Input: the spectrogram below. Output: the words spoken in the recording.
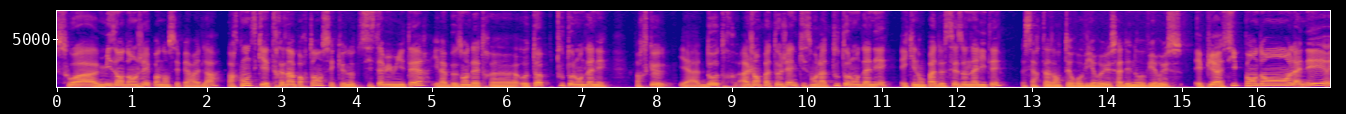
soit mise en danger pendant ces périodes-là. Par contre, ce qui est très important, c'est que notre système immunitaire, il a besoin d'être euh, au top tout au long de l'année. Parce qu'il y a d'autres agents pathogènes qui sont là tout au long de l'année et qui n'ont pas de saisonnalité. Certains entérovirus, adénovirus. Et puis aussi, pendant l'année,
